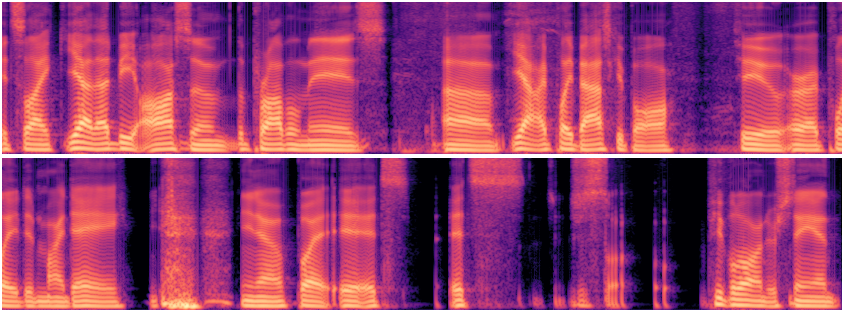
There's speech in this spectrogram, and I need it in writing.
it's like, yeah, that'd be awesome. The problem is, um, yeah, I play basketball too, or I played in my day, you know, but it, it's it's just people don't understand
